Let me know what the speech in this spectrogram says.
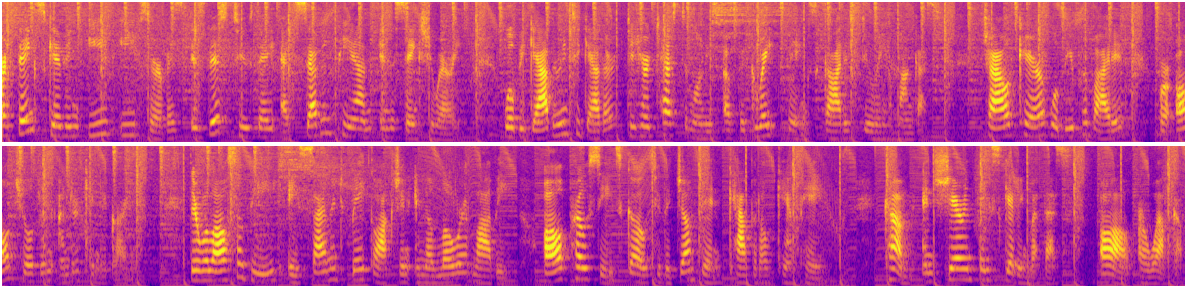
Our Thanksgiving Eve Eve service is this Tuesday at 7 p.m. in the sanctuary. We'll be gathering together to hear testimonies of the great things God is doing among us. Child care will be provided for all children under kindergarten. There will also be a silent bake auction in the lower lobby. All proceeds go to the Jump In Capital campaign. Come and share in Thanksgiving with us. All are welcome.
